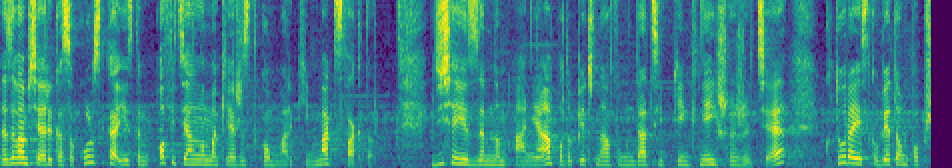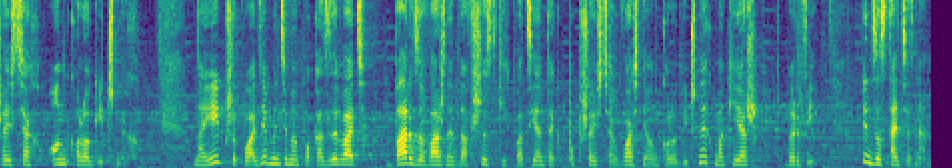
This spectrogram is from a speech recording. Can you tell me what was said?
nazywam się Eryka Sokulska i jestem oficjalną makijażystką marki Max Factor. Dzisiaj jest ze mną Ania, podopieczna Fundacji Piękniejsze Życie, która jest kobietą po przejściach onkologicznych. Na jej przykładzie będziemy pokazywać bardzo ważny dla wszystkich pacjentek po przejściach właśnie onkologicznych makijaż brwi. Więc zostańcie z nami.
